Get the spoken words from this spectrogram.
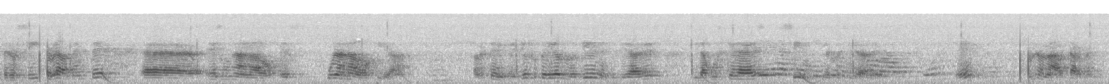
Pero sí, realmente eh, es, una, es una analogía. A veces el yo superior no tiene necesidades y la búsqueda es sin necesidades. ¿Eh? Pues nada, Carmen.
